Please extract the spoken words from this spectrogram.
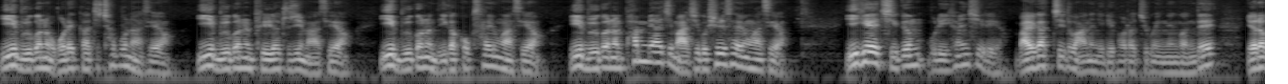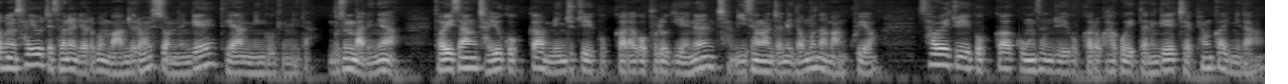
이 물건은 올해까지 처분하세요. 이 물건을 빌려주지 마세요. 이 물건은 네가 꼭 사용하세요. 이 물건은 판매하지 마시고 실사용하세요. 이게 지금 우리 현실이에요. 말 같지도 않은 일이 벌어지고 있는 건데 여러분 사유 재산을 여러분 마음대로 할 수 없는 게 대한민국입니다. 무슨 말이냐? 더 이상 자유국가, 민주주의 국가라고 부르기에는 참 이상한 점이 너무나 많고요. 사회주의 국가, 공산주의 국가로 가고 있다는 게 제 평가입니다.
